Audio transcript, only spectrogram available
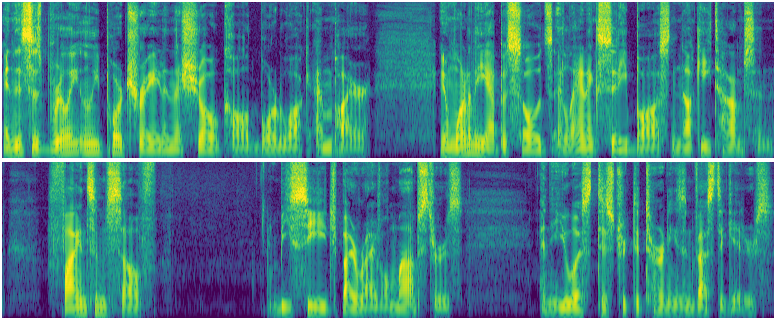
And this is brilliantly portrayed in the show called Boardwalk Empire. In one of the episodes, Atlantic City boss Nucky Thompson finds himself besieged by rival mobsters and the U.S. District Attorney's investigators.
